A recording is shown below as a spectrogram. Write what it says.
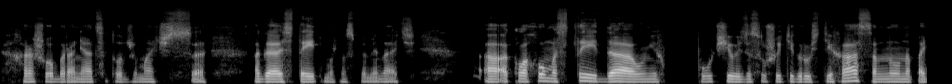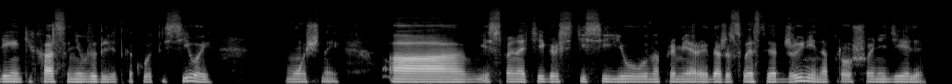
хорошо обороняться. Тот же матч с Огайо Стейт можно вспоминать. А Оклахома Стейт, да, у них получилось засушить игру с Техасом, но нападение Техаса не выглядит какой-то силой мощной. А если вспоминать игры с TCU, например, и даже с Вест-Вирджинией на прошлой неделе,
